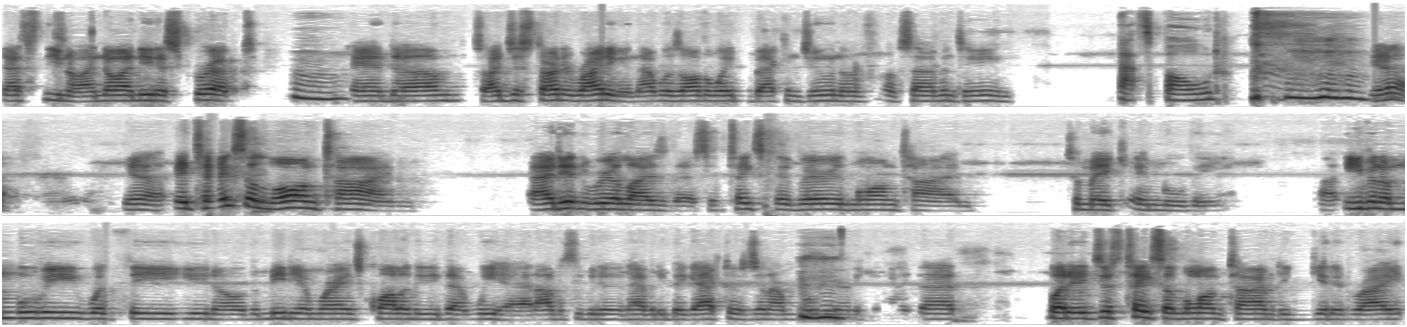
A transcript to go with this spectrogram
That's you know, I know I need a script Mm. And um, so I just started writing, and that was all the way back in June of, of 17. That's bold. yeah. Yeah. It takes a long time. I didn't realize this. It takes a very long time to make a movie. Uh, even a movie with the you know the medium range quality that we had. Obviously, we didn't have any big actors in our movie mm-hmm. or anything like that, but it just takes a long time to get it right.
